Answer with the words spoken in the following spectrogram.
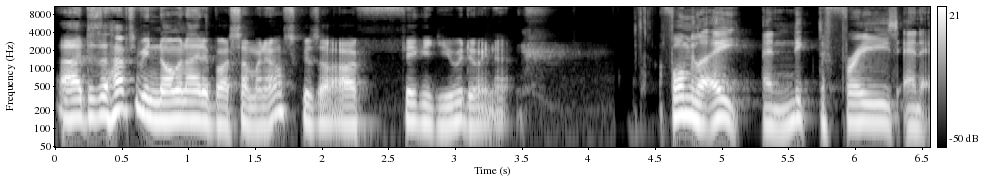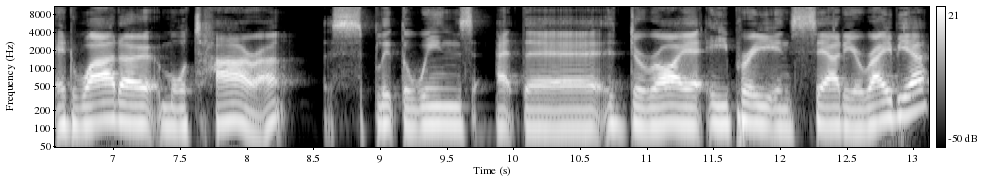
Uh, does it have to be nominated by someone else? Because I, I figured you were doing that. Formula E and Nick De DeFries and Eduardo Mortara split the wins at the Diriyah E-Prix in Saudi Arabia.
